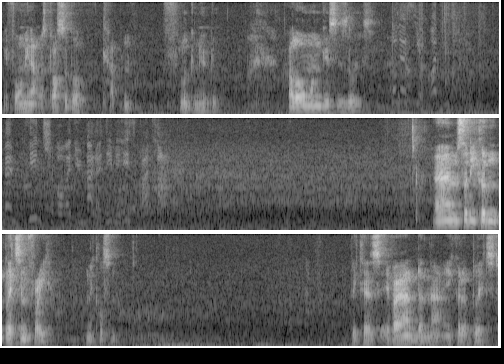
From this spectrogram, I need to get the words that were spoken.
If only that was possible, Captain Flugnoodle. Hallo, Mongus is Luis. Um, so he couldn't blitz him free, Nicholson. Because if I hadn't done that, he could have blitzed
